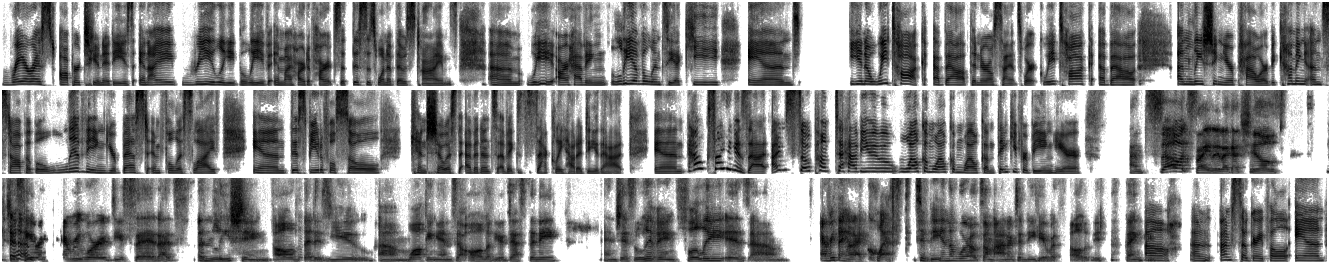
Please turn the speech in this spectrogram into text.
rarest opportunities. And I really believe in my heart of hearts that this is one of those times. Um, we are having Lia Valencia Key and you know, we talk about the neuroscience work. We talk about unleashing your power, becoming unstoppable, living your best and fullest life. And this beautiful soul can show us the evidence of exactly how to do that. And how exciting is that? I'm so pumped to have you. Welcome, welcome, welcome. Thank you for being here. I'm so excited. I got chills just hearing every word you said. That's unleashing all that is you, um, walking into all of your destiny and just living fully is um, everything that I quest to be in the world. So I'm honored to be here with all of you. Thank you. Oh, I'm, I'm so grateful. And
